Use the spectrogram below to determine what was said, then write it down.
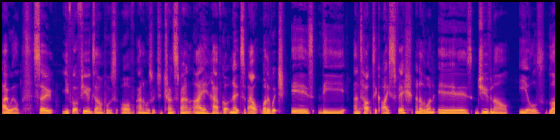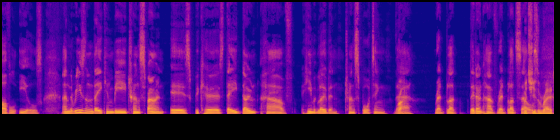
I will. So you've got a few examples of animals which are transparent. I have got notes about one of which is the Antarctic ice fish. Another one is juvenile eels, larval eels. And the reason they can be transparent is because they don't have hemoglobin transporting their Right. red blood. They don't have red blood cells Which is red,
